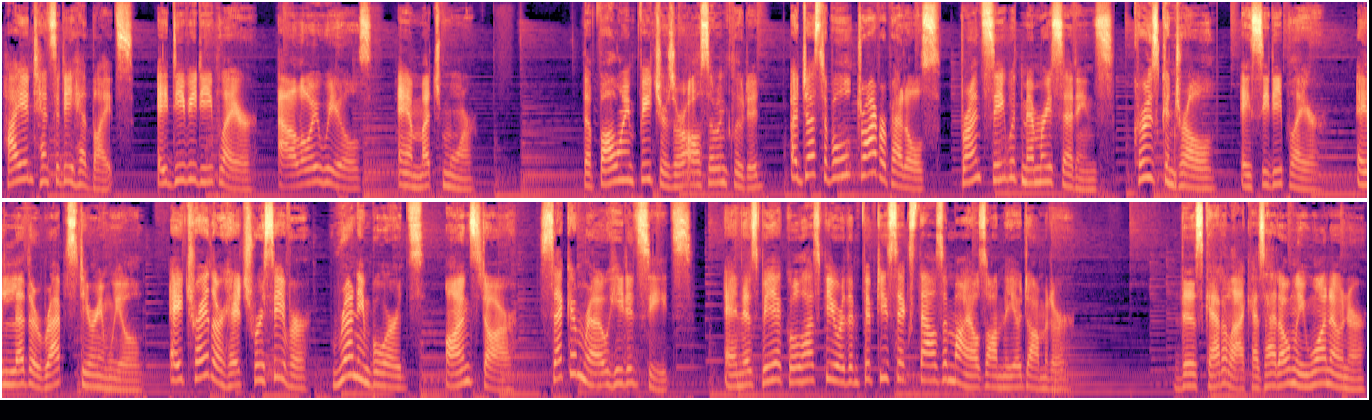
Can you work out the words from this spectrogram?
high intensity headlights, a DVD player, alloy wheels, and much more. The following features are also included adjustable driver pedals, front seat with memory settings, cruise control, a CD player, a leather wrapped steering wheel, a trailer hitch receiver, running boards, OnStar, second row heated seats, and this vehicle has fewer than 56,000 miles on the odometer. This Cadillac has had only one owner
